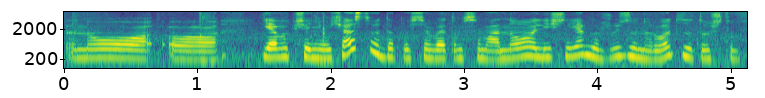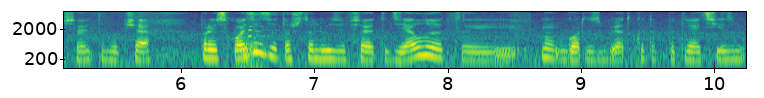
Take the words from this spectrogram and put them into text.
но э, я вообще не участвую, допустим, в этом сама, но лично я горжусь за народ, за то, что все это вообще происходит, за то, что люди все это делают, и ну, гордость берет какой-то патриотизм.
